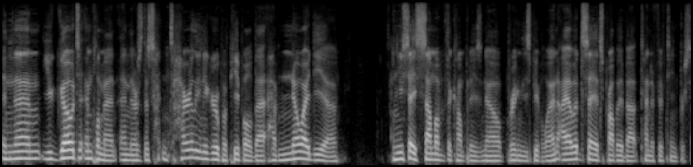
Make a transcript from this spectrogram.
and then you go to implement, and there's this entirely new group of people that have no idea and you say some of the companies know bring these people in i would say it's probably about 10 to 15%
